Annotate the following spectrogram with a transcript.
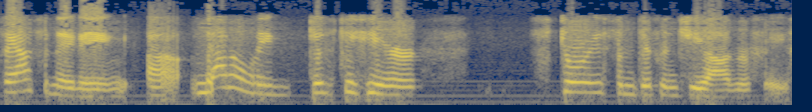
fascinating, uh, not only just to hear stories from different geographies.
